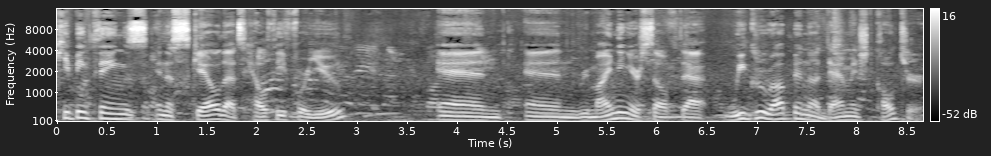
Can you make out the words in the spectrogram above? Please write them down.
keeping things in a scale that's healthy for you, and and reminding yourself that we grew up in a damaged culture.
